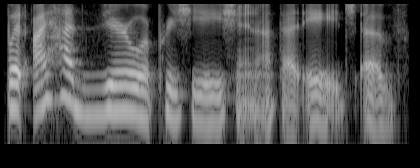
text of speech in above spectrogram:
But I had zero appreciation at that age of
